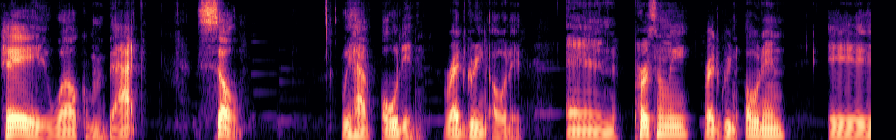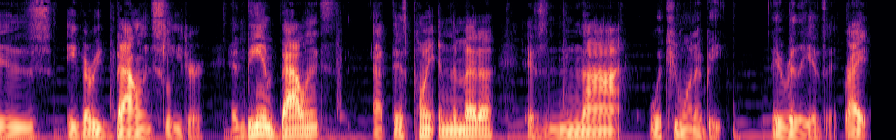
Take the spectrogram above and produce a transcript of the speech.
Hey, welcome back. So, we have Oden, Red Green Oden. And personally, Red Green Oden is a very balanced leader. And being balanced at this point in the meta is not what you want to be. It really isn't, right?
